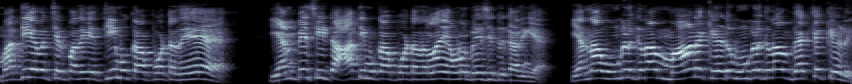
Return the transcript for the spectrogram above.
மத்திய அமைச்சர் பதவியை திமுக போட்டது எம்பி சீட்டு அதிமுக போட்டதெல்லாம் எவனும் பேசிட்டு இருக்காதீங்க. ஏன்னா உங்களுக்கு தான் மானக்கேடு உங்களுக்கு தான் வெக்கக்கேடு.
